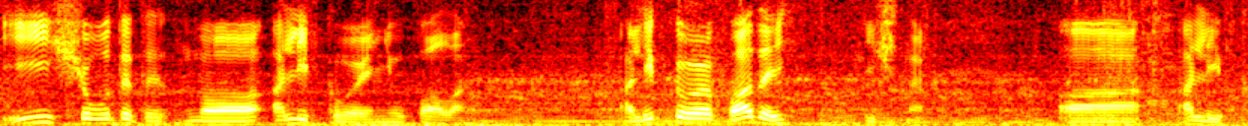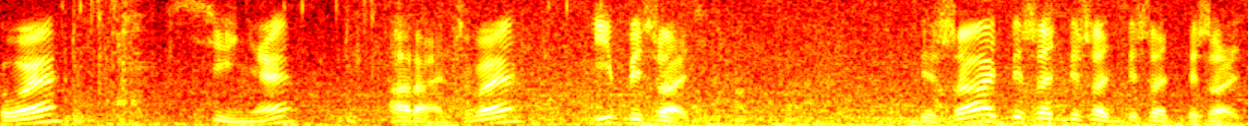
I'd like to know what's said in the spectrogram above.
И еще вот это но оливковая не упала. Оливковая, падай. Отлично. А, оливковая, синяя, оранжевая и бежать. Бежать, бежать, бежать, бежать, бежать.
